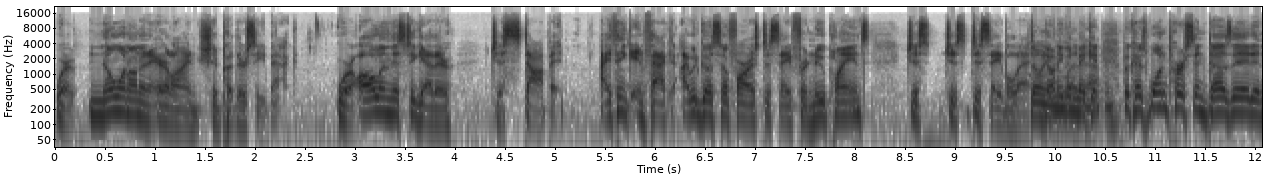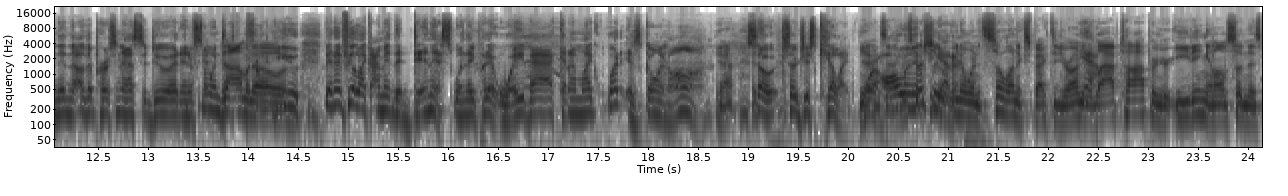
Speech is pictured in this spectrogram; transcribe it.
where no one on an airline should put their seat back. We're all in this together. Just stop it. I think, in fact, I would go so far as to say for new planes, just just disable that. Don't, Don't even, even make it, it because one person does it and then the other person has to do it. And if someone does it in front of you, then I feel like I'm at the dentist when they put it way back, and I'm like, what is going on? Yeah. So so just kill it. Yeah, We're exactly. all in Especially, it together. you know when it's so unexpected. You're on yeah. your laptop or you're eating, and all of a sudden this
